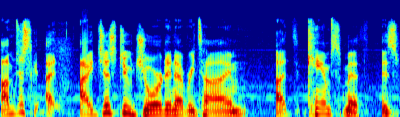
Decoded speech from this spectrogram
I'm just, I, I just do Jordan every time. Uh, Cam Smith is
